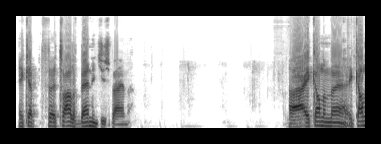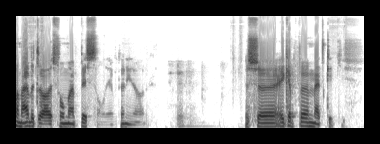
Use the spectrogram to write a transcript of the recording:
ik heb eh, 12 bandages bij me. Ah, ik, kan hem, eh, ik kan hem hebben trouwens voor mijn pistool. Die heb ik dan niet nodig. Dus eh, ik heb eh medkitjes.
